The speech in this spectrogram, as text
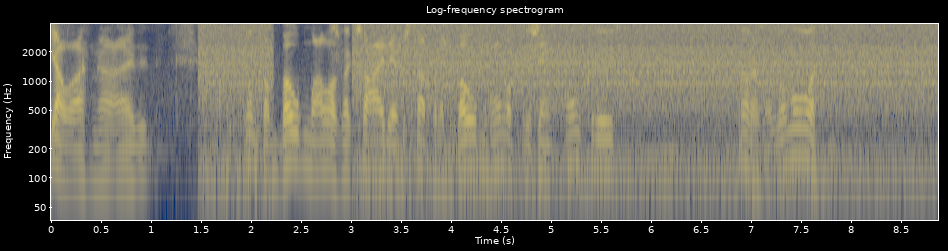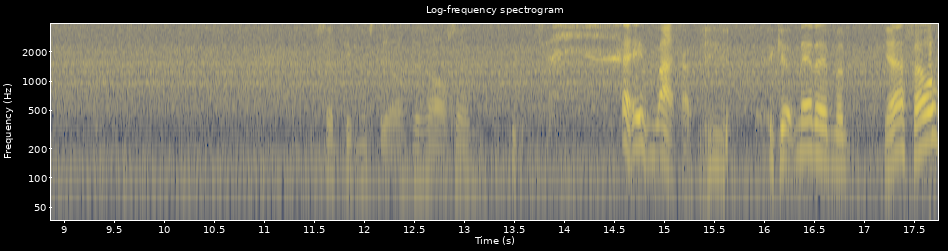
Ja hoor, nou, het het komt op boven alles wat ik zei, hebben staat er op boven 100% onkruid. Nou, dat is wel mooi. Zet die maar stil, dus als een... Hé, hey, wacht. Ik heb net even... Ja, zo?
